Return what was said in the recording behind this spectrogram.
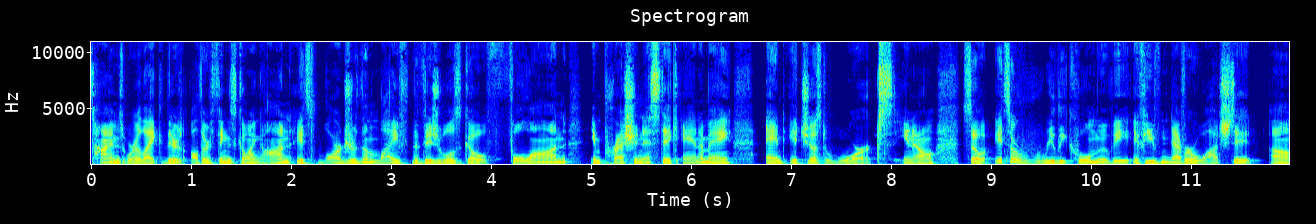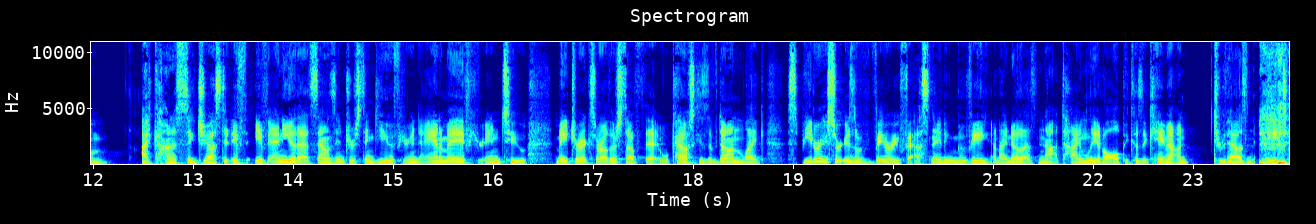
times where like there's other things going on, it's larger than life. The visuals go full on impressionistic anime and it just works, you know? So it's a really cool movie. If you've never watched it, um, I kind of suggest it. If if any of that sounds interesting to you, if you're into anime, if you're into Matrix or other stuff that Wachowskis have done, like Speed Racer is a very fascinating movie, and I know that's not timely at all because it came out in 2008.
